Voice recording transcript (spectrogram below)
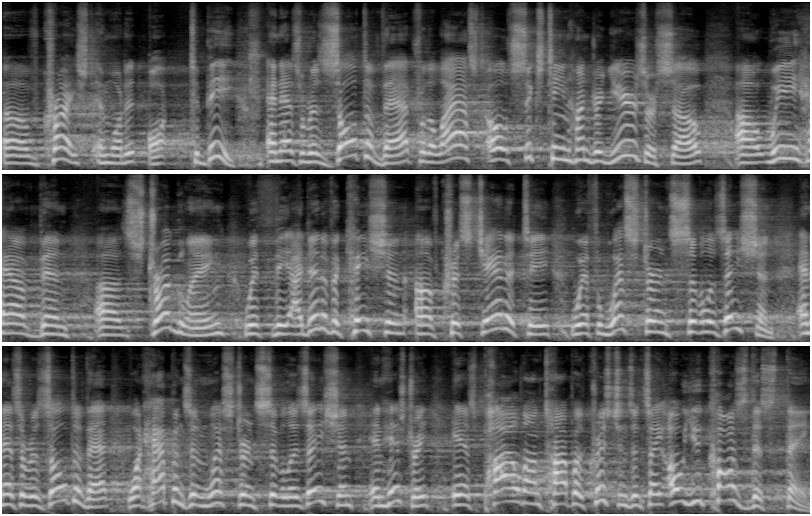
of Christ and what it ought to be. And as a result of that, for the last, oh, 1600 years or so, uh, we have been uh, struggling with the identification of Christianity with Western civilization. And as a result of that, what happens in Western civilization in history is piled on top of Christians and say, oh, you caused this thing.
